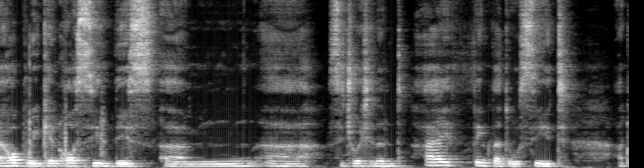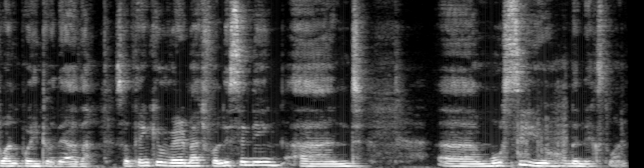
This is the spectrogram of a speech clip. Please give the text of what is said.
I hope we can all see this um, uh, situation, and I think that we'll see it at one point or the other. So, thank you very much for listening, and um, we'll see you on the next one.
